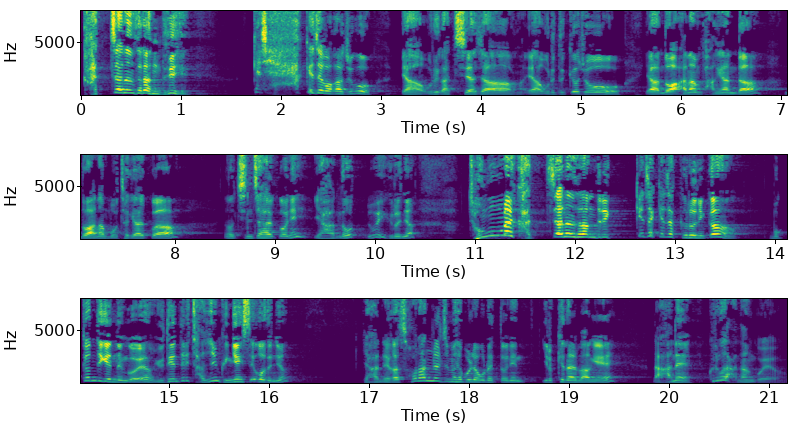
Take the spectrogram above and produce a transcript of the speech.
가짜는 사람들이 깨작깨작 와가지고 야 우리 같이 하자 야 우리도 껴줘 야 너 안 하면 방해한다 너 안 하면 못하게 할 거야 너 진짜 할 거니 야 너 왜 그러냐 정말 가짜는 사람들이 깨작깨작 그러니까 못 견디겠는 거예요 유대인들이 자존심이 굉장히 세거든요 야 내가 선한 일 좀 해보려고 그랬더니 이렇게 날 방해 나 안 해 그리고 안 한 거예요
